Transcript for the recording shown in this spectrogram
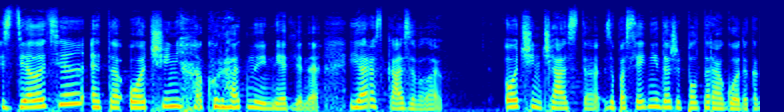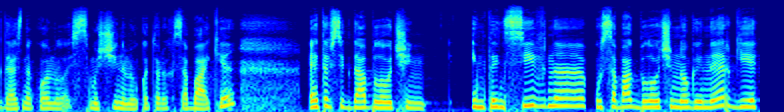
сделайте это очень аккуратно и медленно. Я рассказывала, очень часто за последние даже полтора года, когда я знакомилась с мужчинами, у которых собаки, это всегда было очень интенсивно, у собак было очень много энергии,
